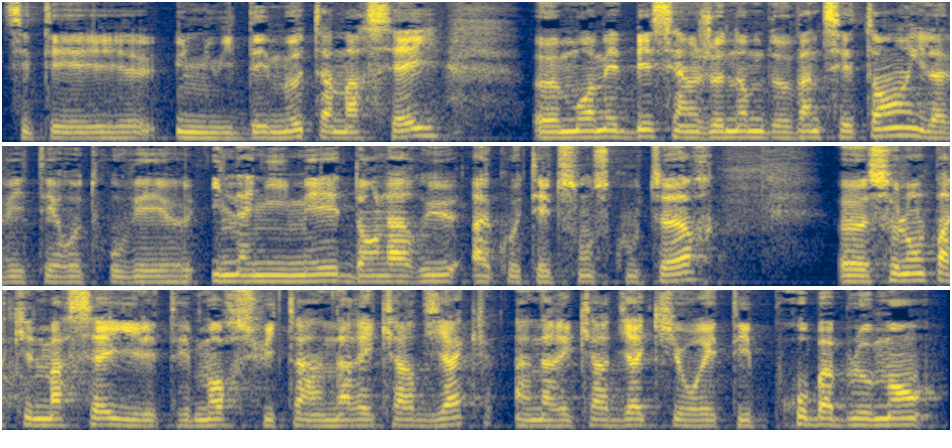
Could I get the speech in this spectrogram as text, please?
C'était une nuit d'émeute à Marseille. Euh, Mohamed B, c'est un jeune homme de 27 ans. Il avait été retrouvé euh, inanimé dans la rue à côté de son scooter. Euh, selon le parquet de Marseille, il était mort suite à un arrêt cardiaque, un arrêt cardiaque qui aurait été probablement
